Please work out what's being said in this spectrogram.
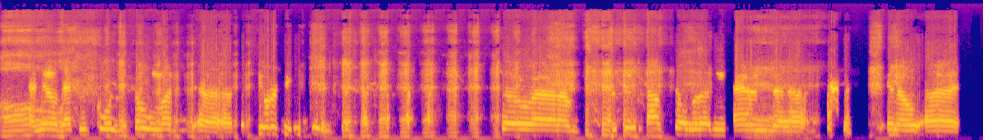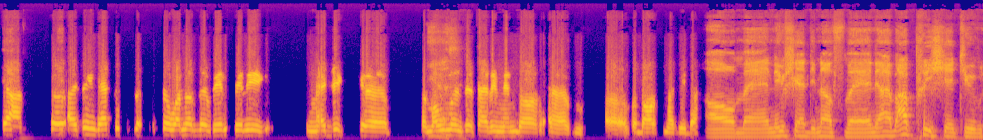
Oh. And you know that would cause so much uh, security issues. So um, children, and uh, you know, uh, yeah. So I think that's so one of the very very magic uh, moments that I remember um, uh, about Madiba. Oh man, you shared enough, man. I, I appreciate you,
